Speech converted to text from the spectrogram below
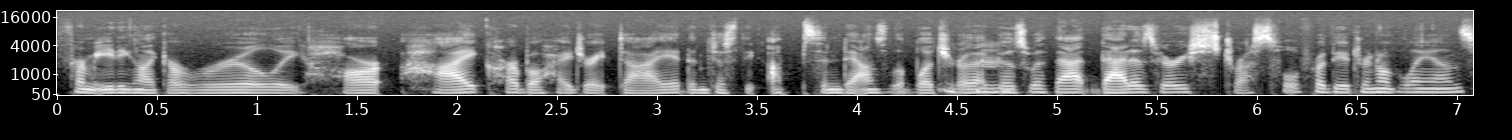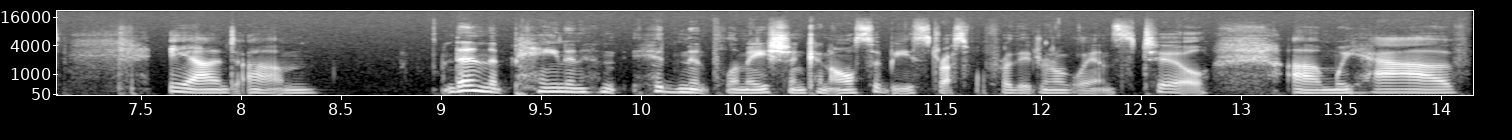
from eating like a really har high carbohydrate diet and just the ups and downs of the blood sugar that goes with that that is very stressful for the adrenal glands and um, then the pain and hidden inflammation can also be stressful for the adrenal glands too. Um, we have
